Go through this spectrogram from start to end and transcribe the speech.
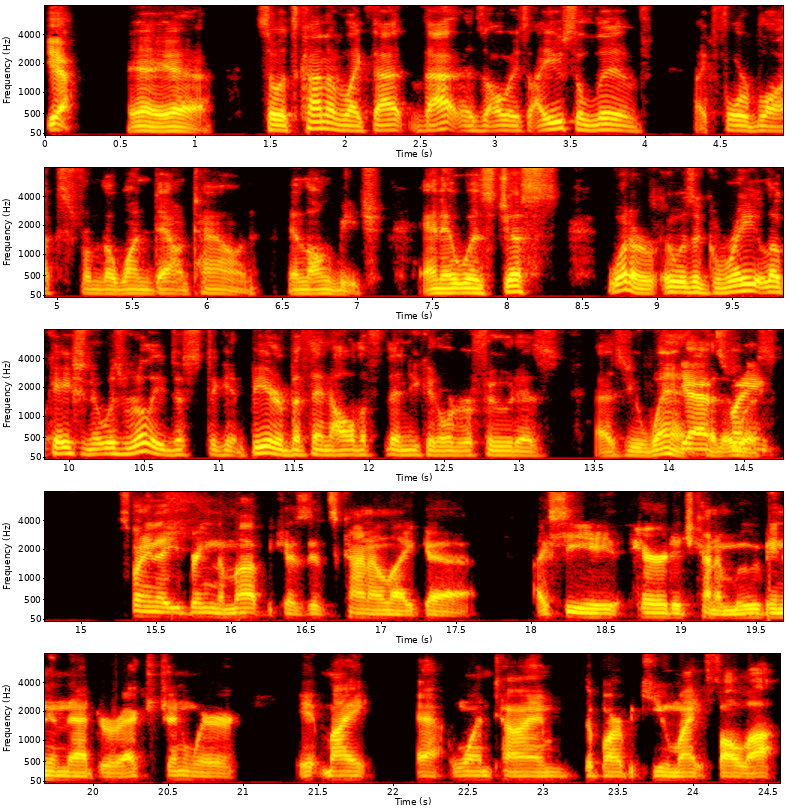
yeah yeah yeah so it's kind of like that. That is always, I used to live like four blocks from the one downtown in Long Beach. And it was just, what a, it was a great location. It was really just to get beer, but then all the, then you could order food as, as you went. Yeah. It's it funny. Was... it's funny that you bring them up because it's kind of like, uh, I see Heritage kind of moving in that direction where it might at one time the barbecue might fall off,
